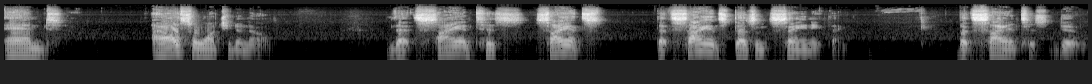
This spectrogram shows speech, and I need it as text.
And I also want you to know that scientists, science, that science doesn't say anything, but scientists do.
